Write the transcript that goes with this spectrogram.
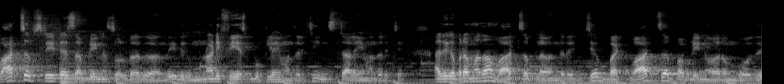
வாட்ஸ்அப் ஸ்டேட்டஸ் அப்படின்னு சொல்கிறது வந்து இதுக்கு முன்னாடி ஃபேஸ்புக்லேயும் வந்துருச்சு இன்ஸ்டாலையும் வந்துருச்சு. அதுக்கப்புறமா தான் வாட்ஸ்அப்பில் வந்துருந்துச்சு. பட் வாட்ஸ்அப் அப்படின்னு வரும்போது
